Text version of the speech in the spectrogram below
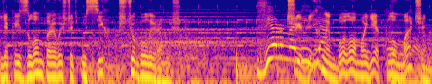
який злом перевищить усіх, що були раніше. Верно Чи вірним було моє тлумачення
